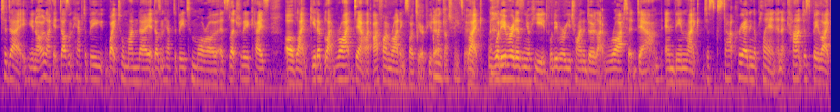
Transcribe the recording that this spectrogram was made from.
today, you know? Like, it doesn't have to be wait till Monday. It doesn't have to be tomorrow. It's literally a case of, like, get it, like, write down. Like, I find writing so therapeutic. Oh my gosh, me too. Like, whatever it is in your head, whatever you're trying to do, like, write it down. And then, like, just start creating a plan. And it can't just be like,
